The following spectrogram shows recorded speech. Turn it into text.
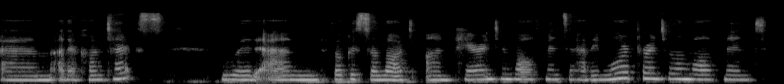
um, other contexts, would um, focus a lot on parent involvement, so having more parental involvement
